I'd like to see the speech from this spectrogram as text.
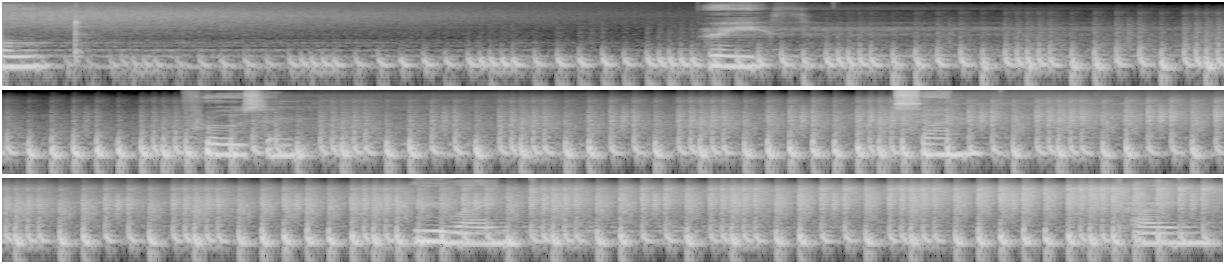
Hold. Breathe. Frozen. Sun. Rewind. Time.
